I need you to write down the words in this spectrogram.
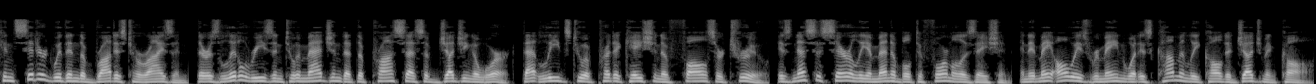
Considered within the broadest horizon, there is little reason to imagine that the process of judging a work, that leads to a predication of false or true, is necessarily amenable to formalization, and it may always remain what is commonly called a judgment call.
